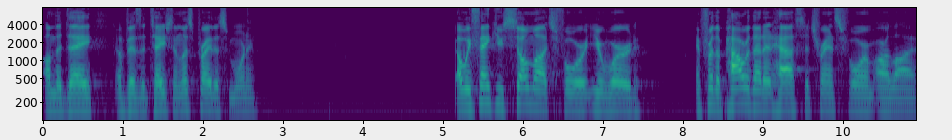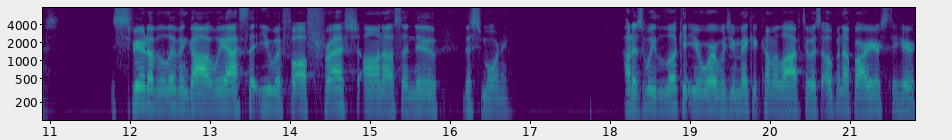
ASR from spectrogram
on the day of visitation. Let's pray this morning. God, we thank you so much for your word and for the power that it has to transform our lives. Spirit of the living God, we ask that you would fall fresh on us anew this morning. How does we look at your word, would you make it come alive to us? Open up our ears to hear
